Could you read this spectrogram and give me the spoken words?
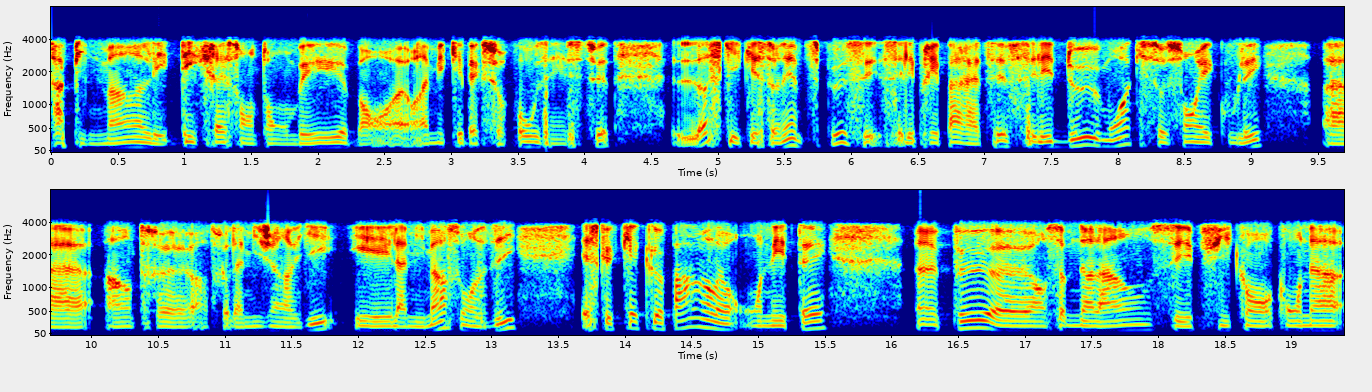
rapidement, les décrets sont tombés, bon, euh, on a mis Québec sur pause et ainsi de suite. Là, ce qui est questionné un petit peu, c'est les préparatifs. C'est les deux mois qui se sont écoulés euh, entre, entre la mi-janvier et la mi-mars où on se dit, est-ce que quelque part, on était un peu euh, en somnolence et puis qu'on qu'on a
